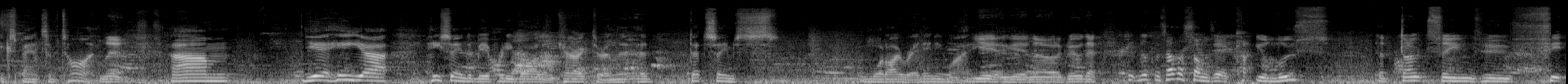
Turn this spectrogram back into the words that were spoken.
expanse of time." Yeah. Um, Yeah, he uh, he seemed to be a pretty violent character, and that, that, that seems what I read anyway. Yeah, yeah, no, I agree with that. Look, there's other songs there, Cut You Loose, that don't seem to fit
